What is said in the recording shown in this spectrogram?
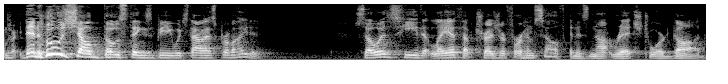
I'm sorry, then whose shall those things be which thou hast provided? So is he that layeth up treasure for himself and is not rich toward God.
